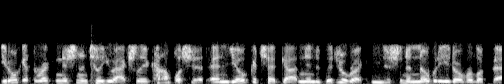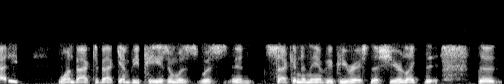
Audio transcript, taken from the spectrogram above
you don't get the recognition until you actually accomplish it. And Jokic had gotten individual recognition, and nobody had overlooked that. He won back-to-back MVPs and was was in second in the MVP race this year. Like the the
